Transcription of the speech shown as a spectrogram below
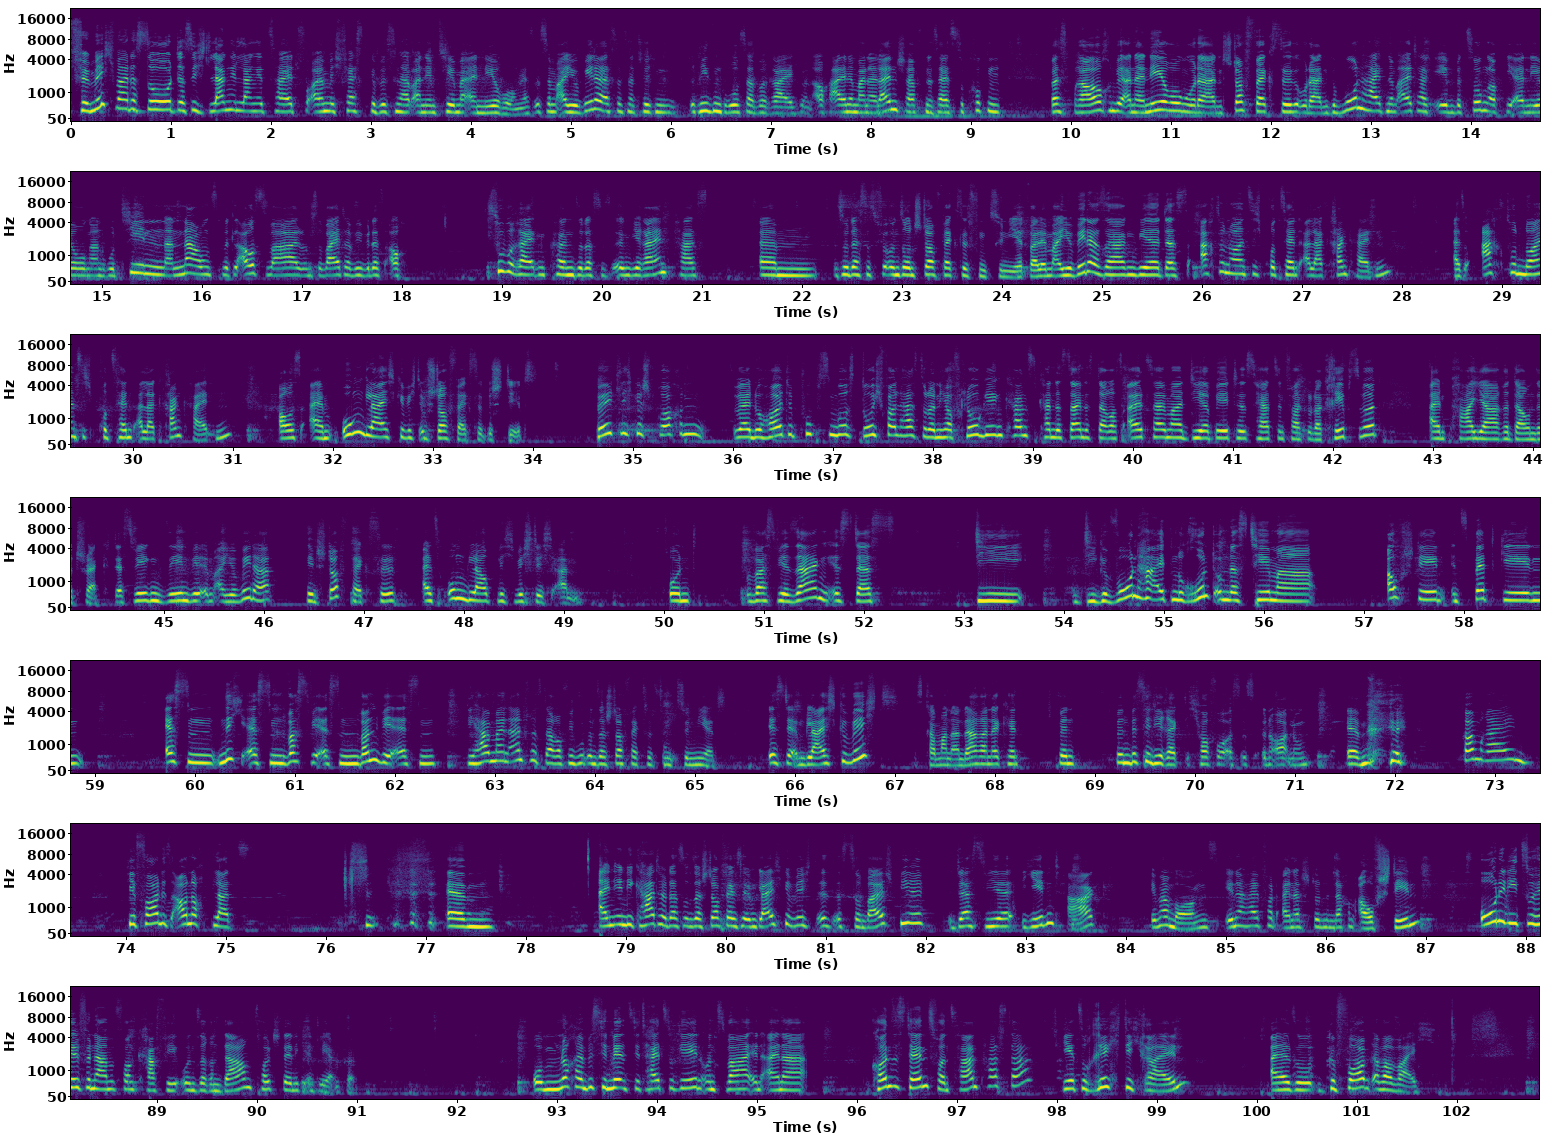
für mich war das so, dass ich lange, lange Zeit vor allem mich festgebissen habe an dem Thema Ernährung. Das ist im Ayurveda ist das natürlich ein riesengroßer Bereich und auch eine meiner Leidenschaften. Das heißt, zu gucken, was brauchen wir an Ernährung oder an Stoffwechsel oder an Gewohnheiten im Alltag eben bezogen auf die Ernährung, an Routinen, an Nahrungsmittelauswahl und so weiter, wie wir das auch zubereiten können, sodass es irgendwie reinpasst, ähm, sodass es für unseren Stoffwechsel funktioniert. Weil im Ayurveda sagen wir, dass 98 Prozent aller Krankheiten, also 98 Prozent aller Krankheiten aus einem Ungleichgewicht im Stoffwechsel besteht. Bildlich gesprochen wenn du heute pupsen musst, Durchfall hast oder nicht auf Klo gehen kannst, kann das sein, dass daraus Alzheimer, Diabetes, Herzinfarkt oder Krebs wird. Ein paar Jahre down the track. Deswegen sehen wir im Ayurveda den Stoffwechsel als unglaublich wichtig an. Und was wir sagen ist, dass die, die Gewohnheiten rund um das Thema Aufstehen, ins Bett gehen, Essen, nicht essen, was wir essen, wann wir essen, die haben einen Einfluss darauf, wie gut unser Stoffwechsel funktioniert ist er im Gleichgewicht. Das kann man dann daran erkennen. Ich bin, ich bin ein bisschen direkt. Ich hoffe, es ist in Ordnung. Ähm, komm rein. Hier vorne ist auch noch Platz. ähm, ein Indikator, dass unser Stoffwechsel im Gleichgewicht ist, ist zum Beispiel, dass wir jeden Tag, immer morgens, innerhalb von einer Stunde nach dem Aufstehen, ohne die Zuhilfenahme von Kaffee, unseren Darm vollständig entleeren können um noch ein bisschen mehr ins Detail zu gehen, und zwar in einer Konsistenz von Zahnpasta. Ich gehe jetzt so richtig rein. Also geformt, aber weich.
